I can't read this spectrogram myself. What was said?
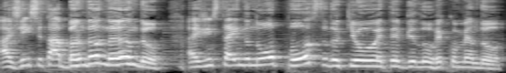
A gente tá abandonando. A gente tá indo no oposto do que o ET Bilu recomendou.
